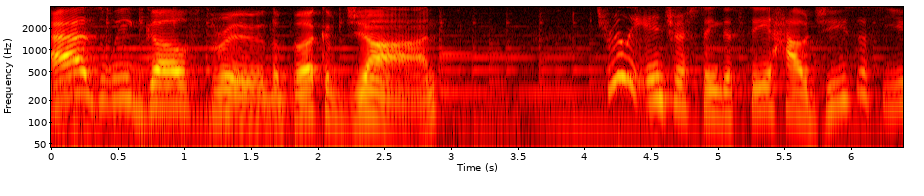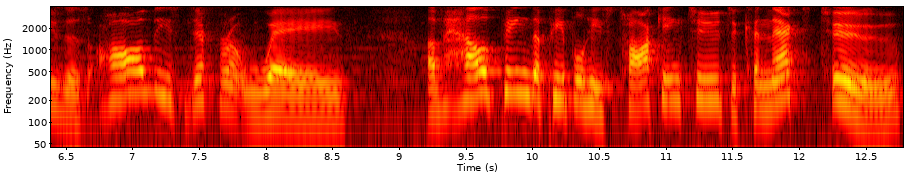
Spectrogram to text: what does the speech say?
As we go through the book of John, it's really interesting to see how Jesus uses all these different ways of helping the people he's talking to to connect to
